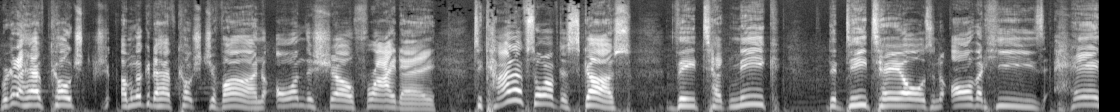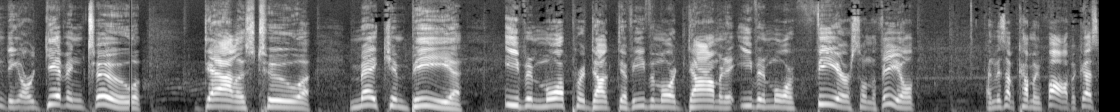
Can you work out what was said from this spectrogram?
we're gonna have Coach. I'm looking to have Coach Javon on the show Friday to kind of sort of discuss the technique, the details, and all that he's handing or giving to Dallas to make him be even more productive, even more dominant, even more fierce on the field in this upcoming fall. Because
